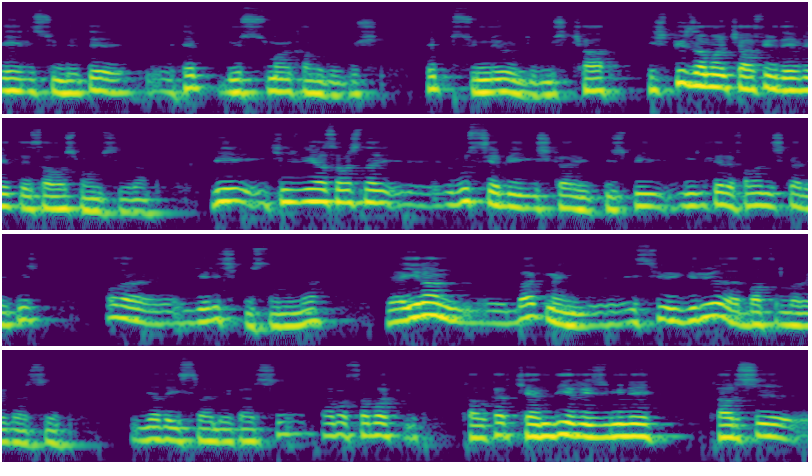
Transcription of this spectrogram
Ehli sünnete hep Müslüman kanı dökmüş. Hep Sünni öldürmüş. Ka hiçbir zaman kafir devletle savaşmamış İran. Bir İkinci Dünya Savaşı'nda e, Rusya bir işgal etmiş. Bir İngiltere falan işgal etmiş. O da e, geri çıkmış sonunda. Ya İran e, bakmayın esiyor giriyor da Batılılara karşı ya da İsrail'e karşı. Ama sabah kalkar kendi rejimini karşı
